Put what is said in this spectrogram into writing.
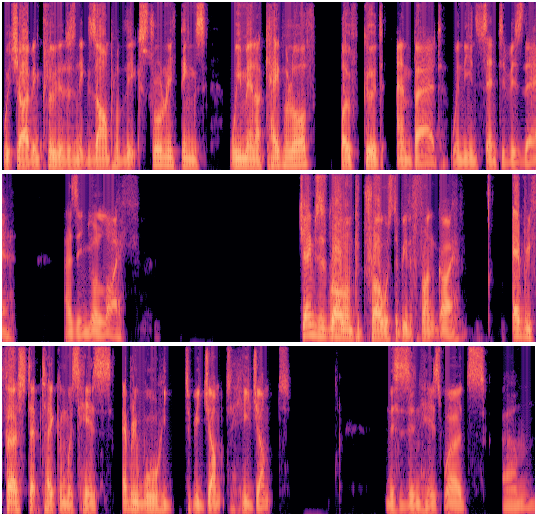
which I've included as an example of the extraordinary things we men are capable of, both good and bad, when the incentive is there, as in your life. James's role on patrol was to be the front guy. Every first step taken was his. Every wall he, to be jumped, he jumped. And this is in his words. Um,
